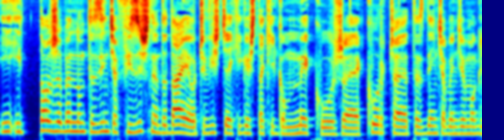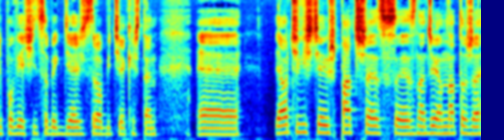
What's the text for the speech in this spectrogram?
I, I to, że będą te zdjęcia fizyczne, dodaje oczywiście jakiegoś takiego myku, że kurczę, te zdjęcia będziemy mogli powiesić sobie gdzieś, zrobić jakieś ten. E, ja oczywiście już patrzę z, z nadzieją na to, że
